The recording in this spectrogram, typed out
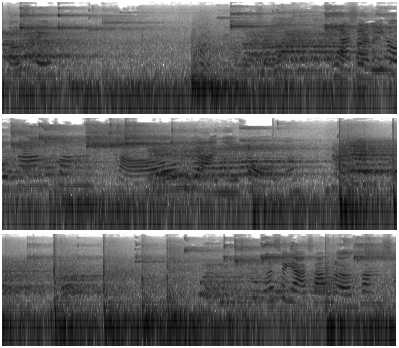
狗燒。白色二號三分炒廿二房啊。白色廿三兩分炒。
